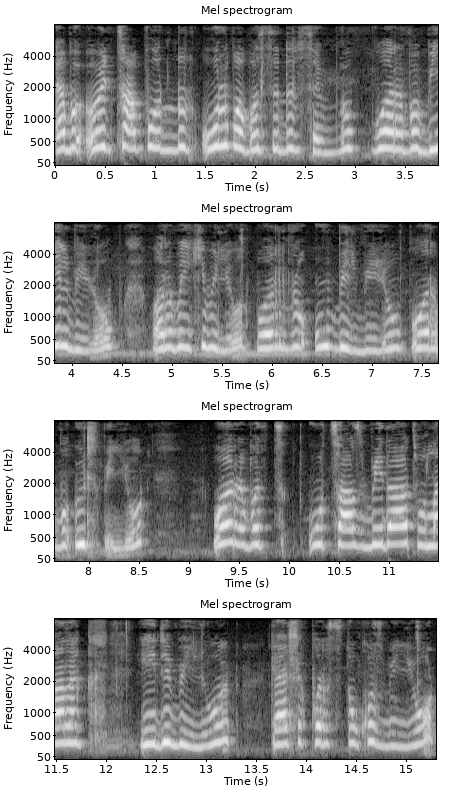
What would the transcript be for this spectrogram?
Ama ön tamponunun olmamasının sebebi bu araba 1 milyon, bu araba 2 milyon, bu araba 11 milyon, bu araba 3 milyon. Bu araba o tazminat olarak 7 milyon, gerçek parası 9 milyon,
